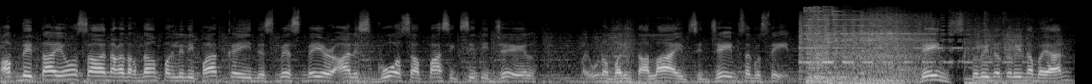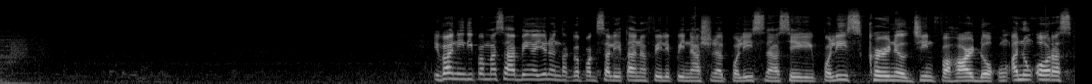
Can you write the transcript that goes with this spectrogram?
Update tayo sa nakatakdang paglilipat kay Dismissed Mayor Alice Guo sa Pasig City Jail. May unang balita live si James Agustin. James, tuloy na tuloy na ba yan? Ivan, hindi pa masabi ngayon ang tagapagsalita ng Philippine National Police na si Police Colonel Jean Fajardo kung anong oras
